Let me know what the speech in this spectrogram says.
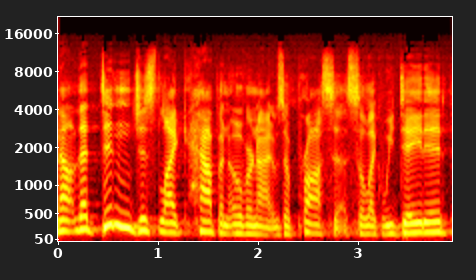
Now, that didn't just like happen overnight, it was a process. So, like, we dated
